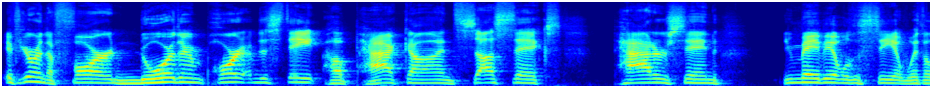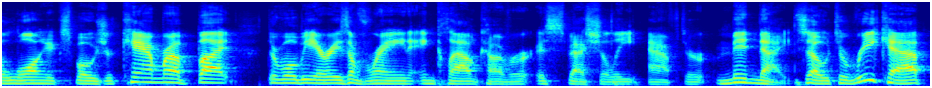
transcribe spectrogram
if you're in the far northern part of the state, Hopatcong, Sussex, Paterson, you may be able to see it with a long exposure camera, but there will be areas of rain and cloud cover, especially after midnight. So to recap,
